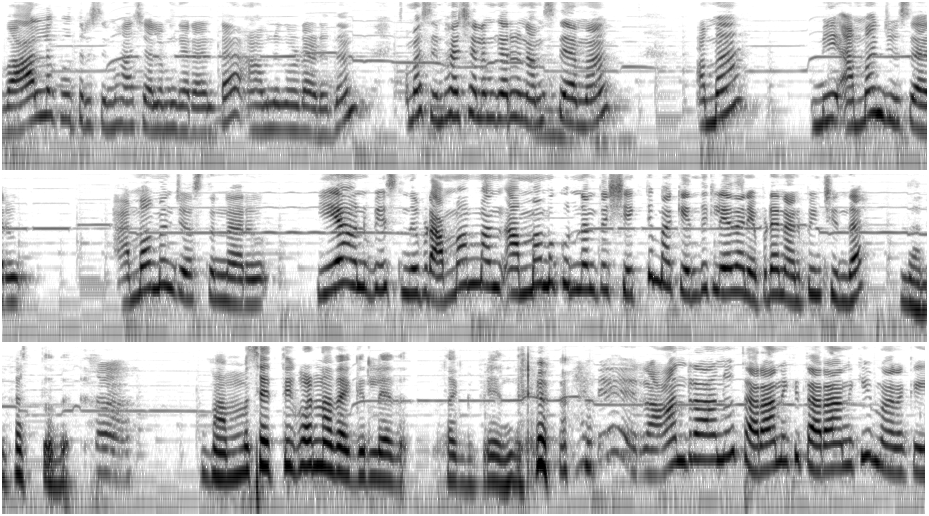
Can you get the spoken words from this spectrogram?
వాళ్ళ కూతురు సింహాచలం గారు అంట ఆమెను కూడా అడుగుదాం. అమ్మ సింహాచలం గారు నమస్తే అమ్మ. అమ్మ మీ అమ్మని చూశారు. అమ్మమ్మని చూస్తున్నారు. ఏ అనిపిస్తుంది? ఇప్పుడు అమ్మమ్మ అమ్మమ్మకు ఉన్నంత శక్తి మాకు ఎందుకు లేదని ఎప్పుడైనా అనిపించిందా? అనిపిస్తుంది. మా అమ్మ శక్తి కూడా నా దగ్గర లేదు. తగ్గిపోయింది. అంటే రాను రాను తరానికి తరానికి మనకి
